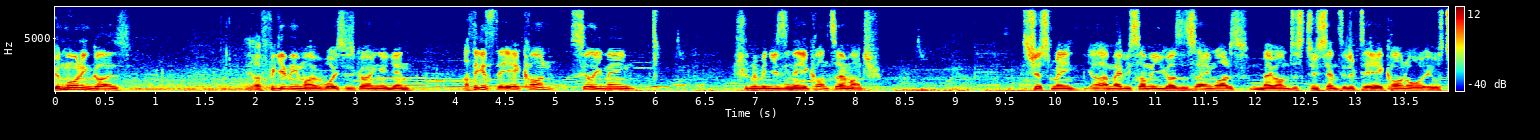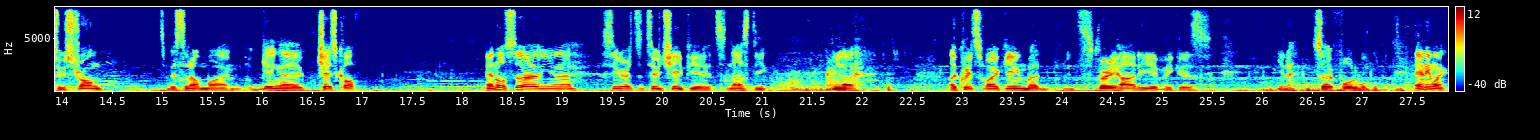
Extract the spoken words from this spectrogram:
Good morning, guys. Uh, forgive me, my voice is going again. I think it's the aircon. Silly me. Shouldn't have been using the aircon so much. It's just me. Uh, maybe some of you guys are the same. I just, maybe I'm just too sensitive to aircon or it was too strong. It's messing up my, getting a chest cough. And also, you know, cigarettes are too cheap here. It's nasty. You know, I quit smoking, but it's very hard here because, you know, so affordable. Anyway,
